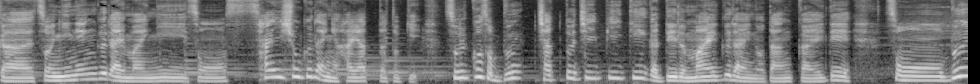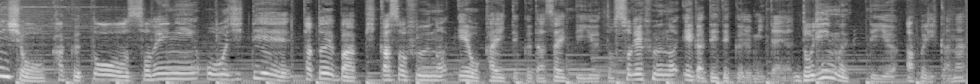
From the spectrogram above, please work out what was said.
がその2年ぐらい前に、その最初ぐらいに流行った時、それこそ文チャット GPT が出る前ぐらいの段階で、その文章を書くと、それに応じて、例えばピカソ風の絵を描いてくださいって言うと、それ風の絵が出てくるみたいな、ドリームっていうアプリかな。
